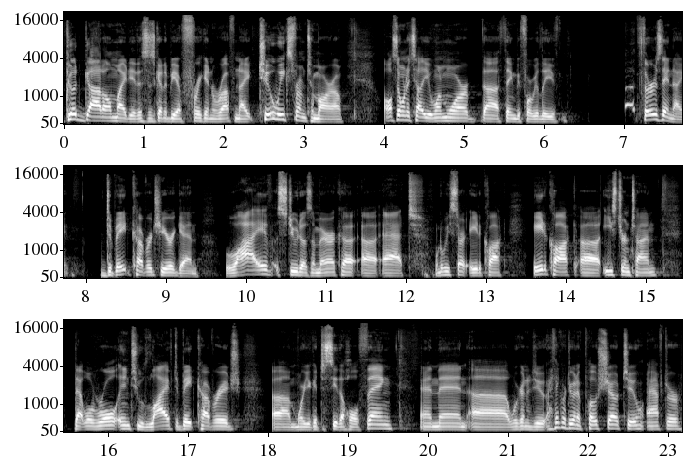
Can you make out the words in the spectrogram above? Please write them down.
Good God Almighty, this is going to be a freaking rough night. Two weeks from tomorrow. Also, want to tell you one more uh, thing before we leave. Thursday night, debate coverage here again. Live Stu Does America uh, at, when do we start? 8 o'clock? 8 o'clock uh, Eastern Time. That will roll into live debate coverage um, where you get to see the whole thing. And then uh, we're going to do, I think we're doing a post show too after.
